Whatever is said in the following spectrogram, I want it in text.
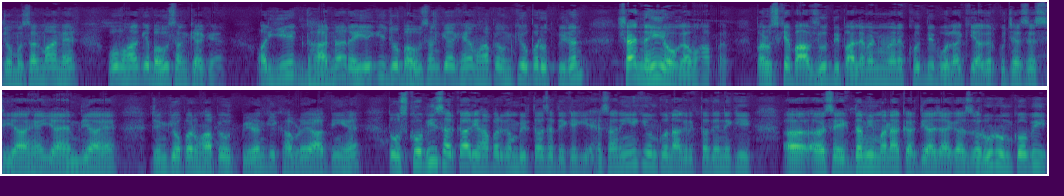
जो मुसलमान हैं वो वहाँ के बहुसंख्यक हैं। और ये एक धारणा रही है कि जो बहुसंख्यक हैं वहाँ पे उनके ऊपर उत्पीड़न शायद नहीं होगा वहाँ पर। पर उसके बावजूद भी पार्लियामेंट में मैंने खुद भी बोला कि अगर कुछ ऐसे सिया हैं या अहमदियाँ हैं जिनके ऊपर वहाँ पे उत्पीड़न की खबरें आती हैं तो उसको भी सरकार यहाँ पर गंभीरता से देखेगी। ऐसा नहीं है कि उनको नागरिकता देने की अ, से एकदम ही मना कर दिया जाएगा। ज़रूर उनको भी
